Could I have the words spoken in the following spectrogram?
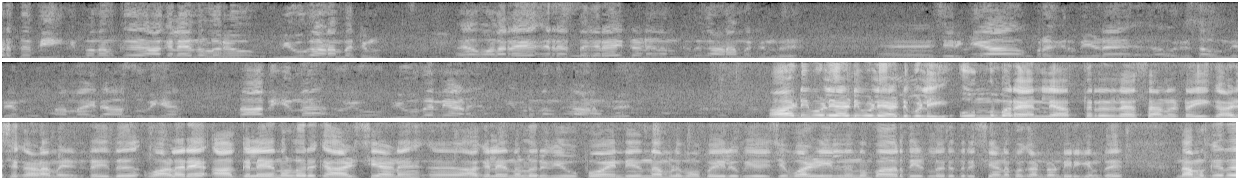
അടുത്തെത്തി. ഇപ്പൊ നമുക്ക് അകലെ നിന്നുള്ളൊരു വ്യൂ കാണാൻ പറ്റും. വളരെ രസകരമായിട്ടാണ് നമുക്കിത് കാണാൻ പറ്റുന്നത്. ശരിക്കും ആ പ്രകൃതിയുടെ ഒരു സൗന്ദര്യം നന്നായിട്ട് ആസ്വദിക്കാൻ സാധിക്കുന്ന ഒരു വ്യൂ തന്നെയാണ് ഇവിടെ നമുക്ക് കാണുന്നത്. അടിപൊളി അടിപൊളി അടിപൊളി. ഒന്നും പറയാനില്ല. അത്ര രസമാണ് കേട്ടോ ഈ കാഴ്ച കാണാൻ വേണ്ടിയിട്ട്. ഇത് വളരെ അകലെ എന്നുള്ളൊരു കാഴ്ചയാണ്. അകലെ എന്നുള്ളൊരു വ്യൂ പോയിന്റിൽ നിന്ന് നമ്മൾ മൊബൈൽ ഉപയോഗിച്ച് വഴിയിൽ നിന്നും പകർത്തിയിട്ടുള്ള ഒരു ദൃശ്യമാണ് ഇപ്പോൾ കണ്ടുകൊണ്ടിരിക്കുന്നത് നമുക്കിത്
